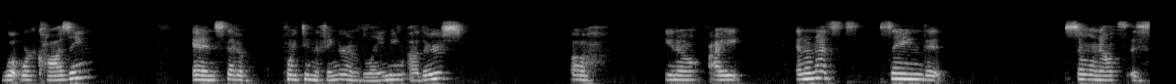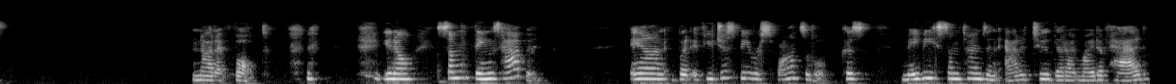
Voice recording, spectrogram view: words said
what we're causing, and instead of pointing the finger and blaming others, oh, you know, I, and I'm not saying that someone else is not at fault. you know, some things happen. And but if you just be responsible, because maybe sometimes an attitude that I might have had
